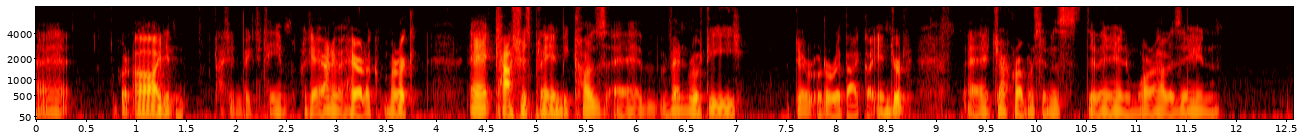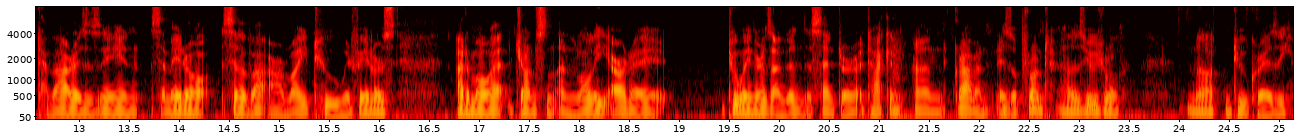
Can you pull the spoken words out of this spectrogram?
Uh, going, oh, I didn't. I didn't pick the team. Okay, anyway, here look, Murdoch. Uh, Cash is playing because uh, Venuti their other right back got injured. Uh, Jack Robinson is still in, Worrall is in, Tavares is in, Semedo, Silva are my two midfielders. Adomah, Johnson, and Lolley are the two wingers and in the centre attacking, and Grabban is up front as usual. Nothing too crazy.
